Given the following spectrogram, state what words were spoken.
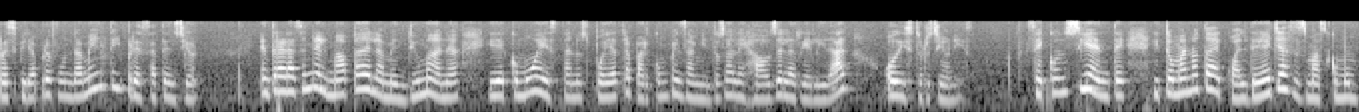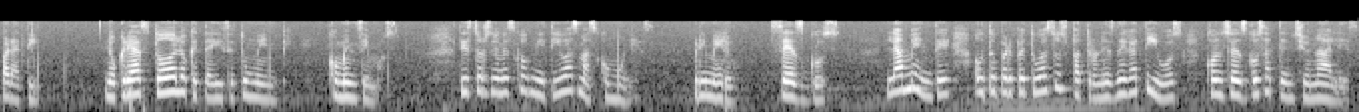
respira profundamente y presta atención. Entrarás en el mapa de la mente humana y de cómo ésta nos puede atrapar con pensamientos alejados de la realidad o distorsiones. Sé consciente y toma nota de cuál de ellas es más común para ti. No creas todo lo que te dice tu mente. Comencemos. Distorsiones cognitivas más comunes. Primero, sesgos. La mente autoperpetúa sus patrones negativos con sesgos atencionales,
